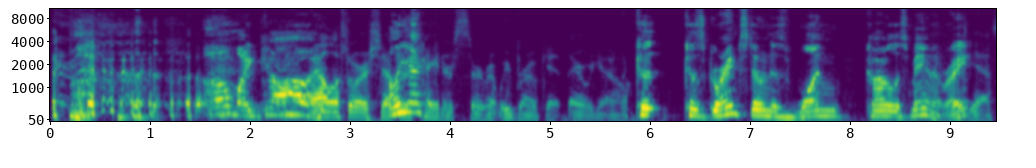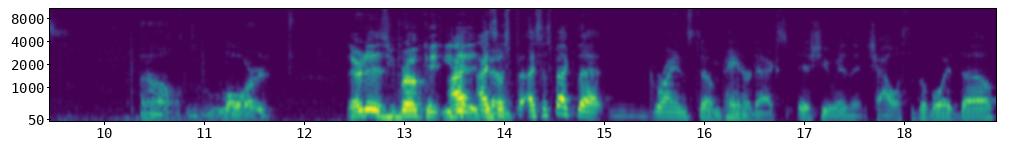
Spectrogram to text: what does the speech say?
Oh my god. Allosaurus Shepherd's yeah. painter's servant. We broke it. There we go. Because Grindstone is one colorless mana, right? Yes. Oh lord. There it is. You broke it. You did I, it, I, suspe- I suspect that Grindstone Painter Deck's issue isn't Chalice of the Void, though.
